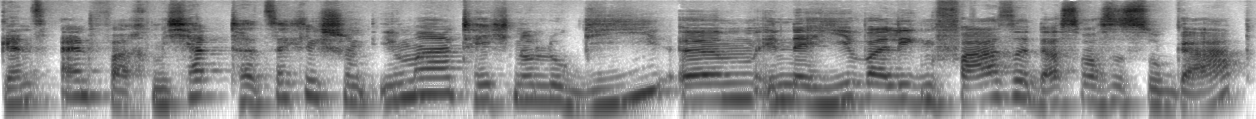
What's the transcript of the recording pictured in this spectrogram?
ganz einfach. Mich hat tatsächlich schon immer Technologie ähm, in der jeweiligen Phase, das, was es so gab,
